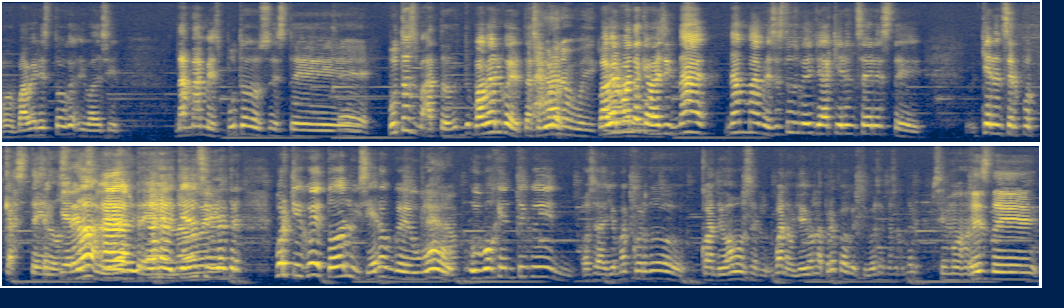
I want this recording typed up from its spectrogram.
o va a ver esto, güey, y va a decir, no mames, putos, este. Sí. Putos vatos. Va a haber, güey, te aseguro. Claro, güey, Va a haber claro. banda que va a decir, nah, no mames, estos güeyes ya quieren ser este. Quieren ser podcasteros. Se quieren ¿no? subir al tren, ajá, ¿no, quieren güey? subir al tren. Porque, güey, todos lo hicieron, güey. Hubo, Claro. hubo gente, güey. en- O sea, yo me acuerdo cuando íbamos en. Bueno, yo iba en la prepa, güey, tú ibas en la secundaria. Simón. Este.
